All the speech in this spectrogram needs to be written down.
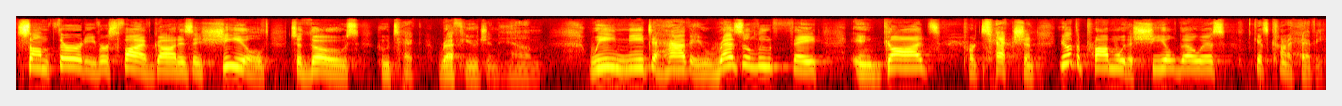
Psalm 30, verse 5, God is a shield to those who take refuge in him. We need to have a resolute faith in God's protection. You know what the problem with a shield, though, is? It gets kind of heavy.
